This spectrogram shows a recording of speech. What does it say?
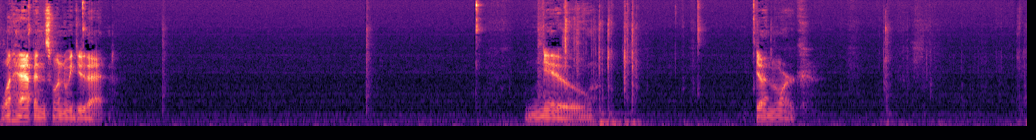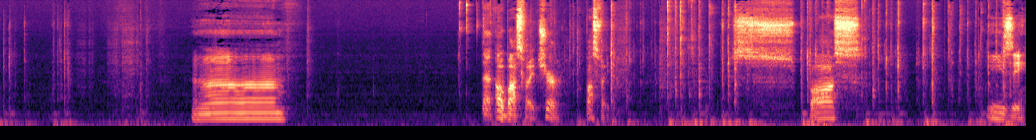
What happens when we do that? No. Doesn't work. Um. That, oh, boss fight. Sure. Boss fight. S boss. Easy.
